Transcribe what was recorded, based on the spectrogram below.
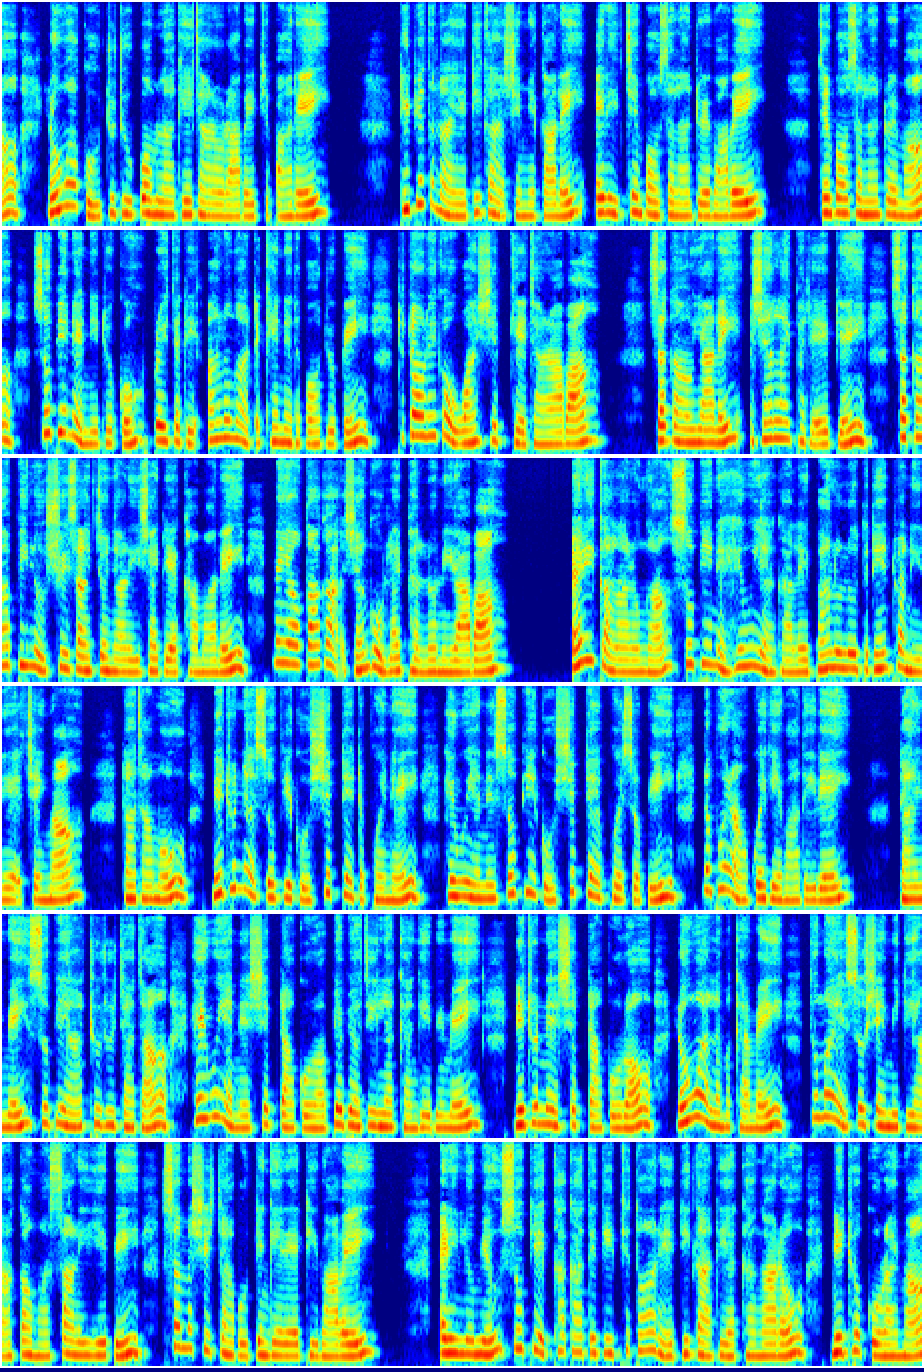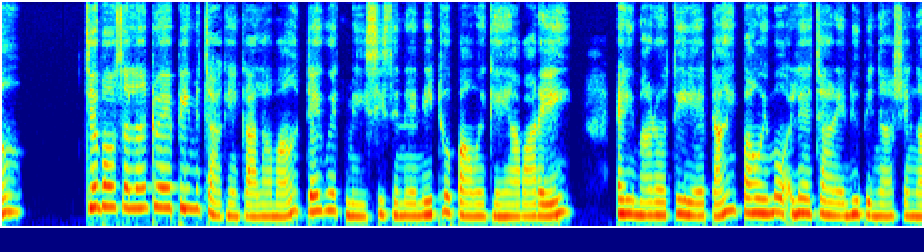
လုံးဝကိုတူတူပေါ်မလာခဲ့ကြတော့တာပဲဖြစ်ပါတယ်။ဒီပြဿနာရဲ့အဓိကအရှင်းမြစ်ကလည်းအဲ့ဒီကျင်ပေါ်ဇလန်တွေပါပဲ။ကျင်ပေါ်ဇလန်တွေမှာဆိုပြင်းနဲ့နေထွတ်ကိုပြိသက်တွေအားလုံးကတခဲနဲ့သဘောတူပြီးတော်တော်လေးကိုဝိုင်းရှစ်ခဲ့ကြတာပါ။ ဇက်ကောင်ရလေအရန်လိုက်ဖက်တဲ့အပြင်ဇက်ကားပြီးလို့ရွှေဆိုင်ကြော်ညာလေးရိုက်တဲ့အခါမှာလေနှစ်ယောက်သားကအရန်ကိုလိုက်ဖက်လွန်နေတာပါအဲ့ဒီကာလာတုန်းကစိုးပြည့်နဲ့ဟင်းဝရံကလည်းဘာလို့လို့တည်င်းထွက်နေတဲ့အချိန်မှာဒါကြောင့်မို့နေထွန်းနဲ့စိုးပြည့်ကိုရှစ်တဲ့တပွဲနဲ့ဟင်းဝရံနဲ့စိုးပြည့်ကိုရှစ်တဲ့ဖွဲဆိုပြီးနှစ်ဖွဲတောင်꿰ခဲ့ပါသေးတယ် ဒါပေမဲ့စုပြဟာထူးထူးခြားခြားဟိဝရနဲ့ရှစ်တာကိုတော့ပျော်ပျော်ကြီးလက်ခံခဲ့ပြီးမိနေထွန်းနဲ့ရှစ်တာကိုတော့လုံးဝလက်မခံမိသူမရဲ့ဆိုရှယ်မီဒီယာအကောင့်မှာစာရေးရေးပြီးဆက်မရှိကြဖို့တင်ခဲ့တဲ့အထိပါပဲအဲ့ဒီလိုမျိုးစုပြခါခါတီတီဖြစ်သွားတဲ့အဓိကတရားခံကတော့နေထွတ်ကိုယ်တိုင်မှာကျင်ပေါ်ဇလန်တွဲပြီးမကြခင်ကာလမှာ Day with Me စီစဉ်နဲ့နေထွတ်ပါဝင်ခဲ့ရပါတယ်။ အဲဒီမှာတော့တည်တဲ့အတိုင်းပါဝင်မှုအလဲကျတဲ့အမှုပညာရှင်က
